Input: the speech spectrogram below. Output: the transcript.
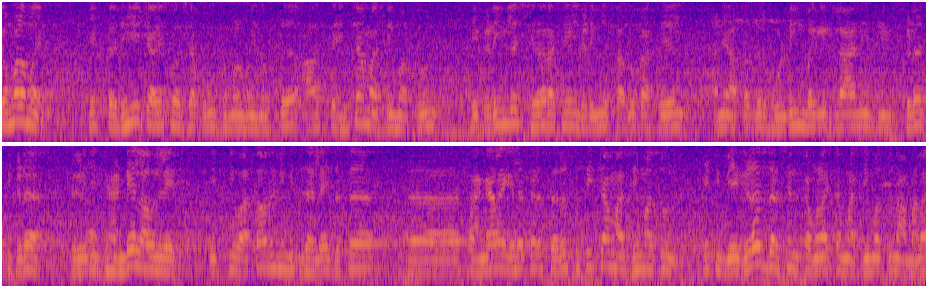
कमळमय हे कधीही चाळीस वर्षापूर्वी कमळमय नव्हतं. आज त्यांच्या माध्यमातून हे गडिंग्लज शहर असेल गडिंग्लज तालुका असेल आणि आता जर होल्डिंग बघितला आणि जिकडं तिकडं सगळे जे झेंडे लावलेले आहेत इतकी वातावरण निर्मिती झाली आहे. जसं सांगायला गेलं तर सरस्वतीच्या माध्यमातून एक वेगळंच दर्शन कमळाच्या माध्यमातून आम्हाला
